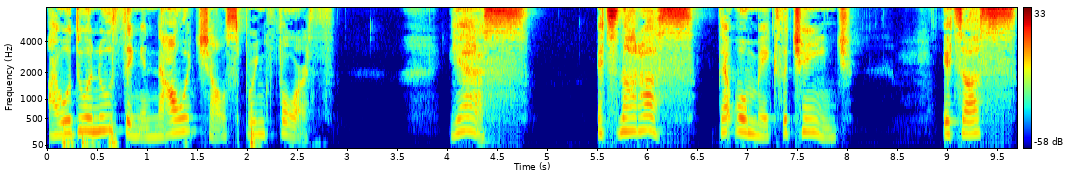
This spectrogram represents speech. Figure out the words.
I will do a new thing and now it shall spring forth. Yes, it's not us that will make the change. It's us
